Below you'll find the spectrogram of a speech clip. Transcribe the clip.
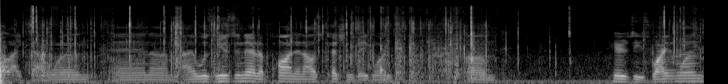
I like that one. And um, I was using it at a pond and I was catching big ones. Um, here's these white ones.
